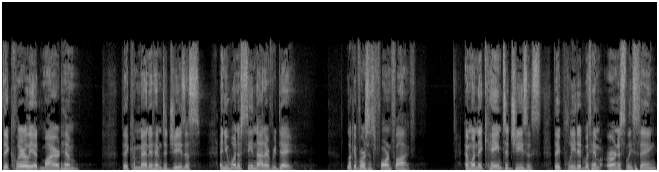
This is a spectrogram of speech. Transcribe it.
They clearly admired him, they commended him to Jesus, and you wouldn't have seen that every day. Look at verses 4 and 5. And when they came to Jesus, they pleaded with him earnestly, saying,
